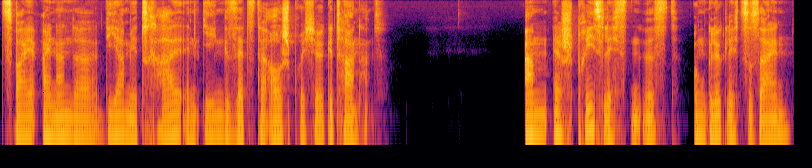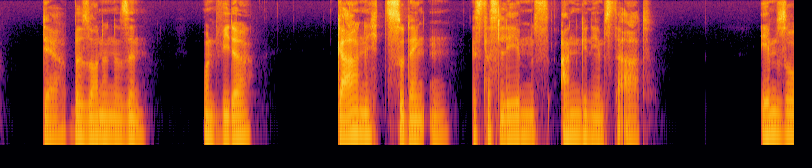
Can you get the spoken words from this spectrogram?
zwei einander diametral entgegengesetzte Aussprüche getan hat. Am ersprießlichsten ist, um glücklich zu sein, der besonnene Sinn. Und wieder gar nichts zu denken ist das Lebens angenehmste Art. Ebenso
